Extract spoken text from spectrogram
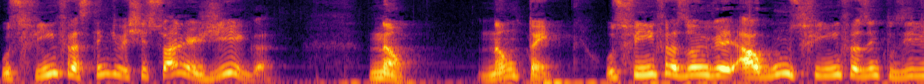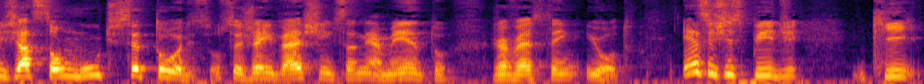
os FIINFRAs têm que investir só em energia? Não, não tem. Os FIINFRAs vão alguns FIINFRAs inclusive já são multissetores, ou seja, já investem em saneamento, já investem em outro. Esse XSpeed, que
